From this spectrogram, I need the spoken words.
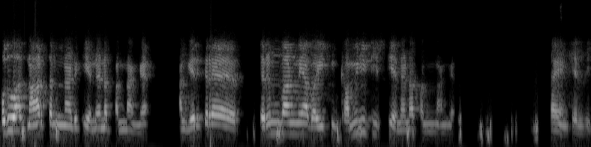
பொதுவா நார்த் தமிழ்நாடுக்கு என்னென்ன பண்ணாங்க? அங்க இருக்கிற பெரும்பான்மையா வகிக்கும் கம்யூனிட்டிஸ்க்கு என்னென்ன பண்ணாங்க? என் கேள்வி.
